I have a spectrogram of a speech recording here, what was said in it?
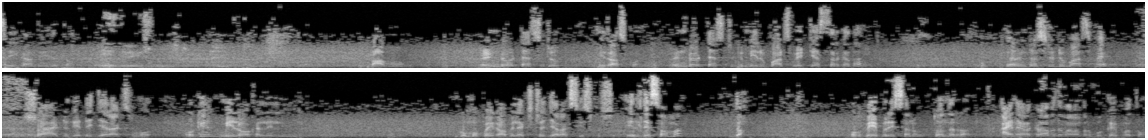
శ్రీకాంత్ చెప్తాం. ఇంజనీరింగ్ బాబు రెండో టెస్ట్ మీరు రాసుకోండి. రెండో టెస్ట్కి మీరు పార్టిసిపేట్ చేస్తారు కదా? You're interested to participate so I to get xerox more okay మీలో ఒకళ్ళు వెళ్ళి ఇంకో ముప్పై కాపీలు ఎక్స్ట్రా జెరాక్స్ తీసుకొచ్చి. వెళ్ళి తెస్తామా దా. ఒక పేపర్ ఇస్తాను. తొందరగా. ఆయన వెనక రాకపోతే మనందరం బుక్ అయిపోతాం.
